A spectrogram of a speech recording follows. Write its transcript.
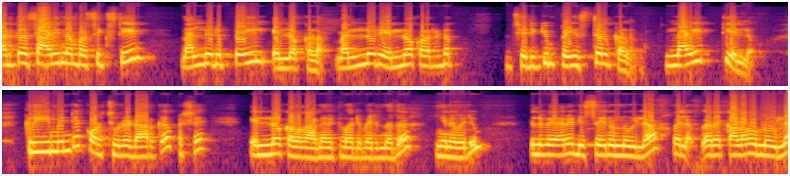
അടുത്ത സാരി നമ്പർ സിക്സ്റ്റീൻ നല്ലൊരു പെയിൽ യെല്ലോ കളർ നല്ലൊരു യെല്ലോ കളറുടെ ശരിക്കും പേസ്റ്റൽ കളർ ലൈറ്റ് യെല്ലോ ക്രീമിന്റെ കുറച്ചുകൂടെ ഡാർക്ക് പക്ഷെ യെല്ലോ കളറാണ് കേട്ടോ വരുന്നത്. ഇങ്ങനെ വരും. ഇതിൽ വേറെ ഡിസൈൻ ഒന്നുമില്ല. വല്ല വേറെ കളറൊന്നുമില്ല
